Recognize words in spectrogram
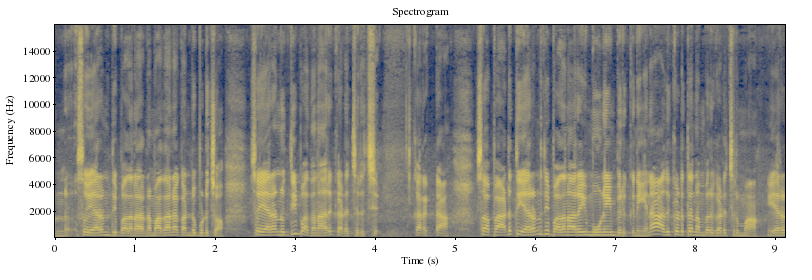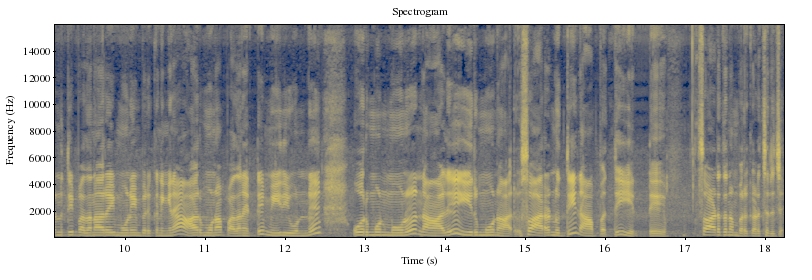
ஒன்று. ஸோ இரநூத்தி பதினாறு. நம்ம அதானே கண்டுபிடிச்சோம். ஸோ இரநூத்தி பதினாறு கிடச்சிருச்சு. கரெக்டாக ஸோ அப்போ அடுத்து இரநூத்தி பதினாறையும் மூணையும் பெருக்குனீங்கன்னா அதுக்கடுத்த நம்பர் கிடச்சிருமா? இரநூத்தி பதினாறையும் மூணையும் பெருக்குனீங்கன்னா ஆறு மூணா பதினெட்டு மீதி ஒன்று ஒரு மூணு மூணு நாலு இரு மூணு ஆறு. ஸோ அறநூற்றி நாற்பத்தி எட்டு. ஸோ அடுத்த நம்பர் கிடச்சிருச்சு.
